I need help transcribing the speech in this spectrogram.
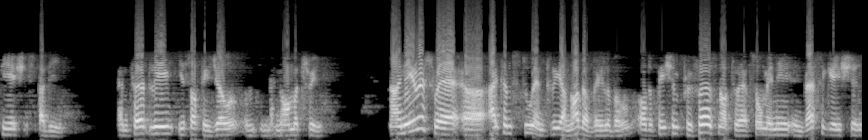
pH study. And thirdly, esophageal manometry. Now, in areas where uh, items 2 and 3 are not available, or the patient prefers not to have so many investigations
